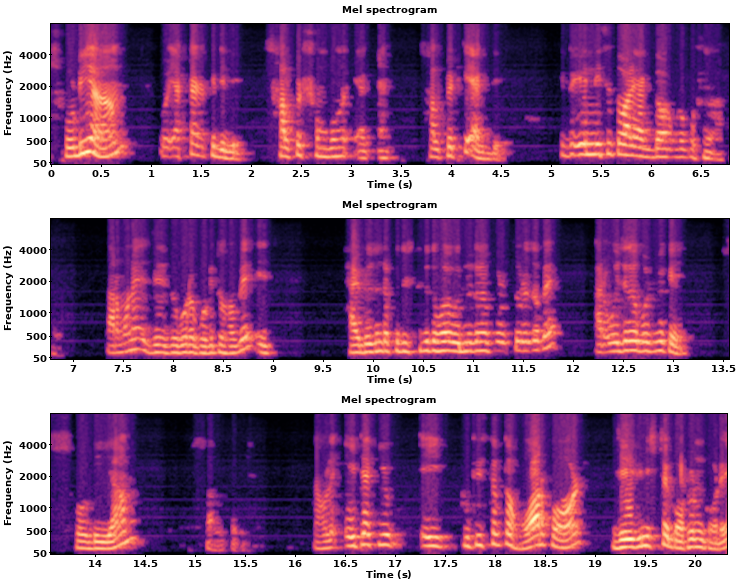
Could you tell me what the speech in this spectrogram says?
সোডিয়াম ওই একটা কাকে দিবে? সালফেট সম্পূর্ণ এক সালফেটকে এক দেবে। কিন্তু এর নিচে তো আর এক দেওয়ার কোনো প্রশ্ন আসে তার মানে যে যৌগটা গঠিত হবে, এই হাইড্রোজেনটা প্রতিস্থাপিত হয়ে অন্য জায়গায় চলে যাবে। আর ওই জায়গায় বসবে কে? সোডিয়াম সালফেট তাহলে এটা কি, এই প্রতিস্থাপিত হওয়ার পর যে জিনিসটা গঠন করে,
